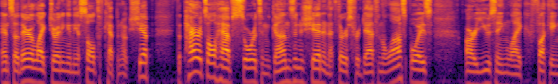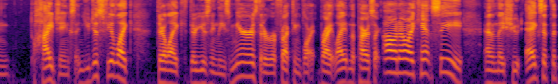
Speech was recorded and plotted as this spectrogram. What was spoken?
and so they're like joining in the assault of Captain Hook's ship. The pirates all have swords and guns and shit and a thirst for death, and the Lost Boys are using like fucking hijinks, and you just feel like they're like they're using these mirrors that are reflecting bri- bright light, and the pirates like, oh no, I can't see, and then they shoot eggs at the,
